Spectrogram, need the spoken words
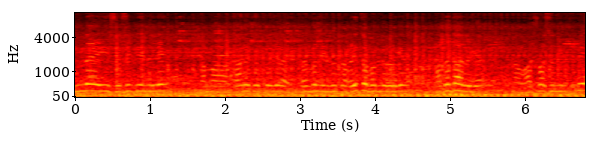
ಮುಂದೆ ಈ ಸೊಸೈಟಿಯಲ್ಲಿ ನಮ್ಮ ಕಾರ್ಯಕರ್ತರಿಗೆ, ಬೆಂಬಲ ನೀಡಿದಂಥ ರೈತ ಬಂಧುಗಳಿಗೆ, ಮತದಾರರಿಗೆ ನಾವು ಆಶ್ವಾಸನೆ ನೀಡ್ತೀವಿ.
